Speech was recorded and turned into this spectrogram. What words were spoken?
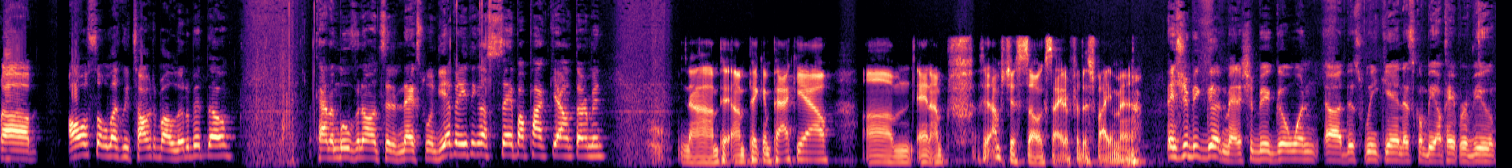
Uh, also, like we talked about a little bit, though, kind of moving on to the next one. Do you have anything else to say about Pacquiao and Thurman? Nah, I'm, I'm picking Pacquiao, um, and I'm I'm just so excited for this fight, man. It should be good, man. It should be a good one uh, this weekend. It's going to be on pay per view.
